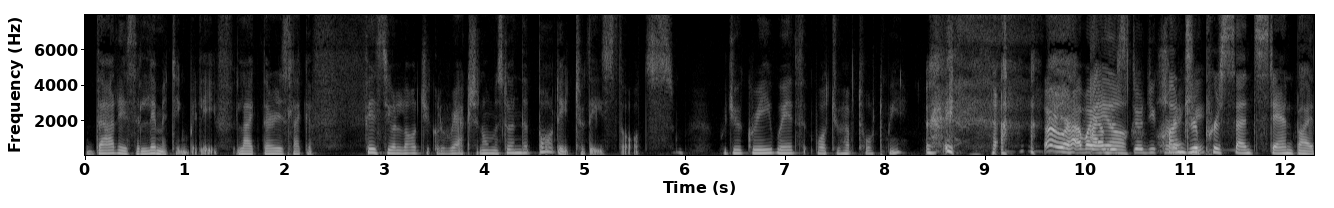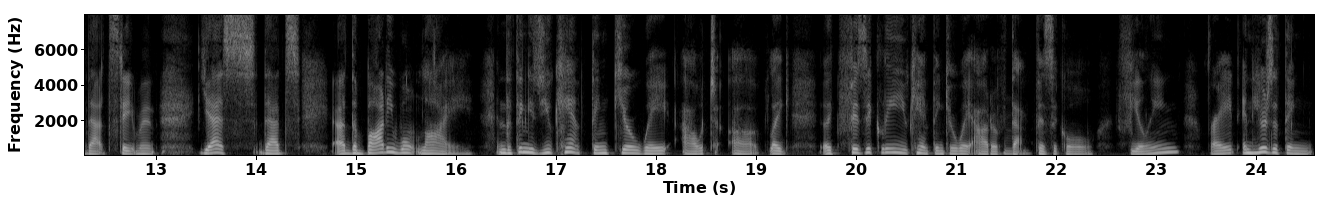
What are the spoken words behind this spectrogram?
that is a limiting belief. Like there is like a physiological reaction almost in the body to these thoughts. Would you agree with what you have taught me? or have I, uh, understood you correctly? 100% stand by that statement. Yes, that's uh, the body won't lie. And the thing is you can't think your way out of like like physically you can't think your way out of that physical feeling, right? And here's the thing,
